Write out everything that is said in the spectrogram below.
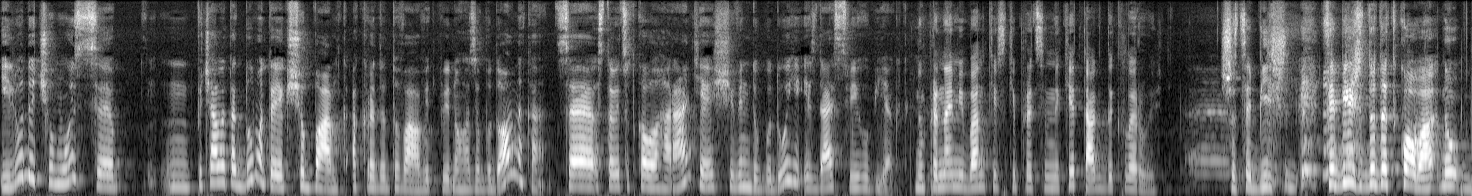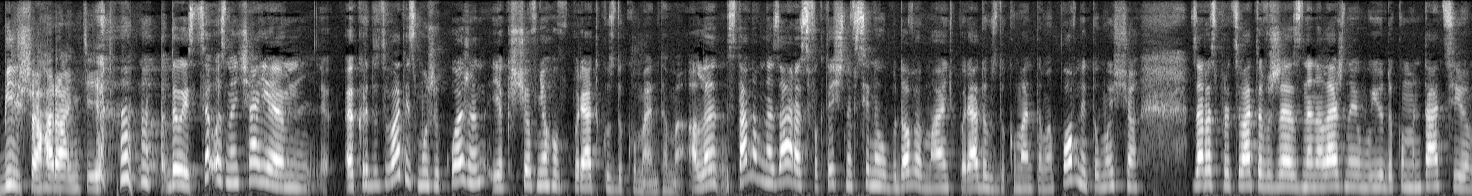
І люди чомусь е, почали так думати, якщо банк акредитував відповідного забудовника, це 100% гарантія, що він добудує і здасть свій об'єкт. Ну, принаймні, банківські працівники так декларують. Що це більш це більш додаткова, ну більша гарантія. Дивись, це означає акредитуватись може кожен, якщо в нього в порядку з документами. Але станом на зараз фактично всі новобудови мають порядок з документами повний, тому що зараз працювати вже з неналежною мою документацією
